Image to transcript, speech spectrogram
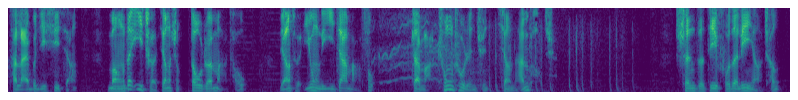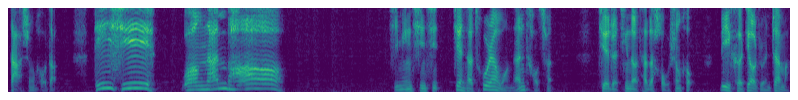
他来不及细想，猛地一扯缰绳，兜转马头，两腿用力一夹马腹，战马冲出人群，向南跑去。身子低伏的林养成大声吼道：“嫡喜，往南跑！”几名亲信见他突然往南逃窜，接着听到他的吼声后，立刻调转战马，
